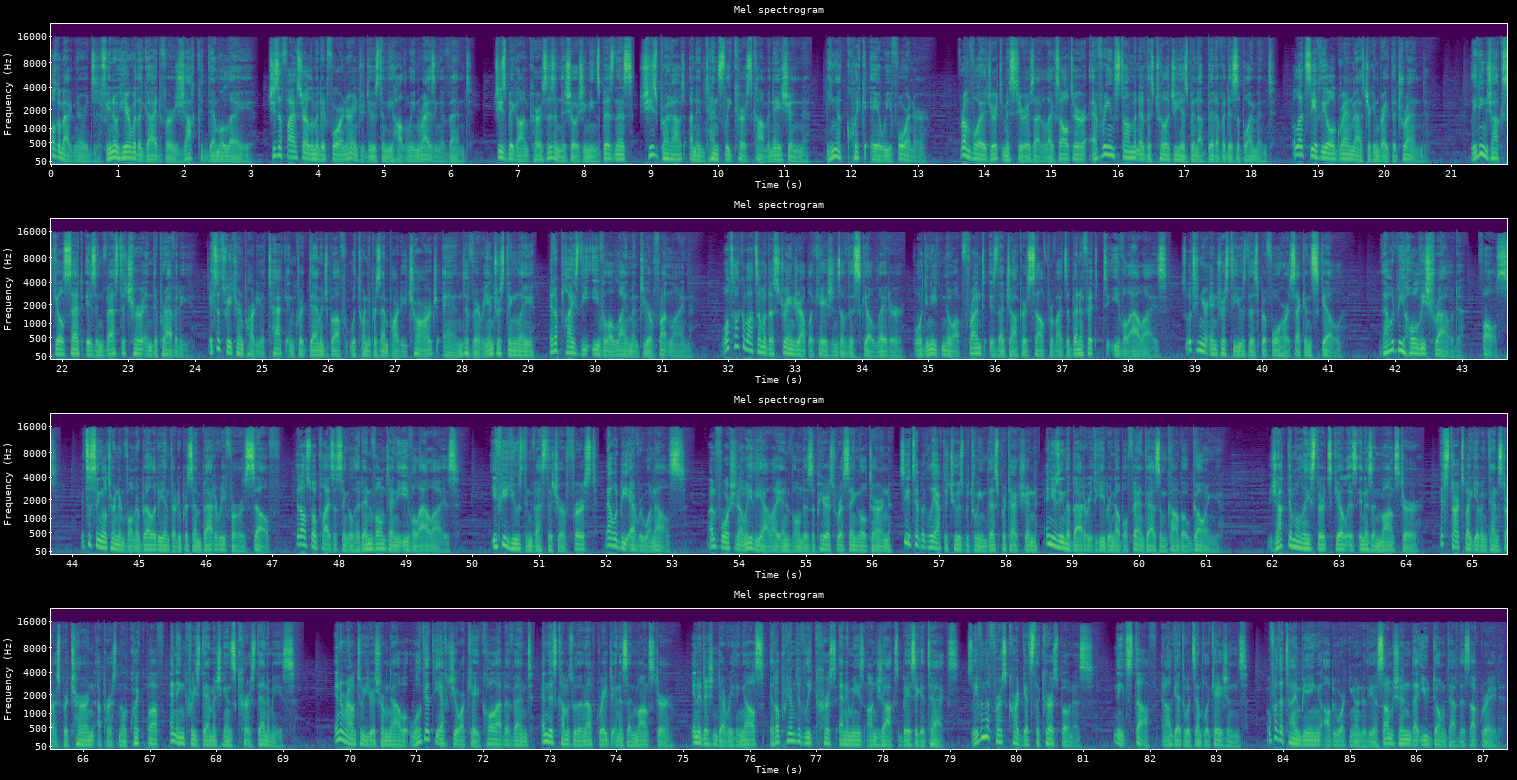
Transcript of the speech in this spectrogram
Welcome back, nerds. Fino here with a guide for Jacques de Molay. She's a 5-star limited foreigner introduced in the Halloween Rising event. She's big on curses, and to show she means business, she's brought out an intensely cursed combination, being a quick AoE foreigner. From Voyager to Mysterious Idol Exalter, every installment of this trilogy has been a bit of a disappointment. But let's see if the old Grandmaster can break the trend. Leading Jacques' skill set is Investiture in Depravity. It's a 3-turn party attack and crit damage buff with 20% party charge, and, very interestingly, it applies the evil alignment to your frontline. We'll talk about some of the stranger applications of this skill later, but what you need to know up front is that Jacques herself provides a benefit to evil allies, so it's in your interest to use this before her second skill. That would be Holy Shroud. False. It's a single turn invulnerability and 30% battery for herself. It also applies a single hit invuln to any evil allies. If you used Investiture first, that would be everyone else. Unfortunately, the ally invuln disappears for a single turn, so you typically have to choose between this protection and using the battery to keep your Noble Phantasm combo going. Jacques de Molay's third skill is Innocent Monster. It starts by giving 10 stars per turn, a personal quick buff, and increased damage against cursed enemies. In around 2 years from now, we'll get the FGO Arcade Collab event, and this comes with an upgrade to Innocent Monster. In addition to everything else, it'll preemptively curse enemies on Jacques' basic attacks, so even the first card gets the curse bonus. Neat stuff, and I'll get to its implications. But for the time being, I'll be working under the assumption that you don't have this upgrade.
